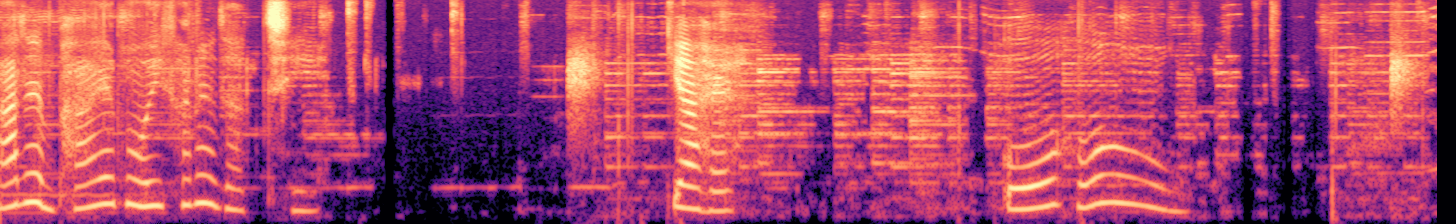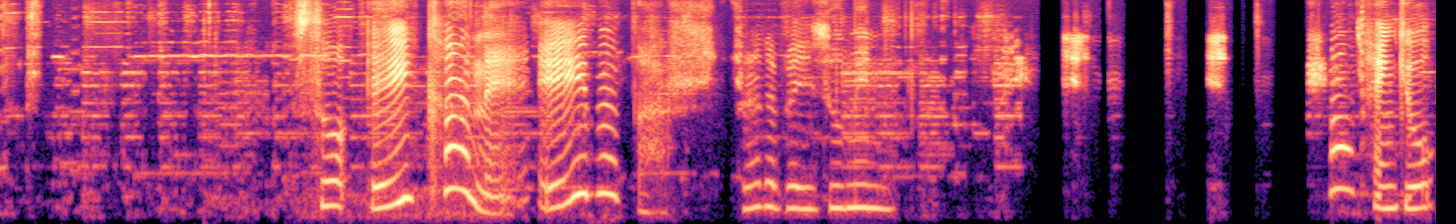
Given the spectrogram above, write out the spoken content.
আরে ভাই আমি ওইখানে যাচ্ছি क्या है ওহো সো এইখানে এই ব্যাপার আরে ভাই Oh, thank you.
